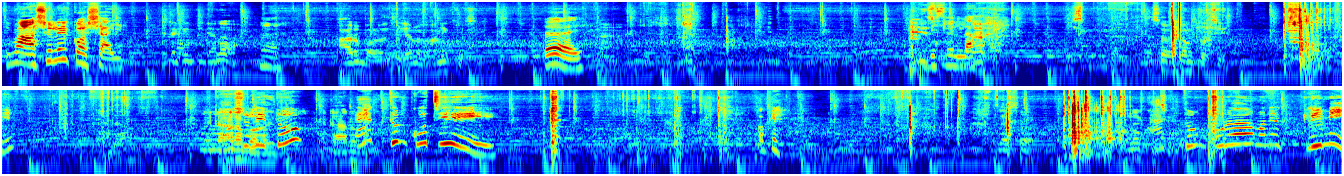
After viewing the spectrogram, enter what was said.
তুমি আসলেই কষাই এটা কিন্তু জানো? হ্যাঁ। আরও বড় হয়েছে জানো? অনেক খুশি তাই? বিসমিল্লাহ। একদম খুশি দেখি এটা আরও বড় তো। একদম কচি। ওকে। একদম পুরো মানে ক্রিমি।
